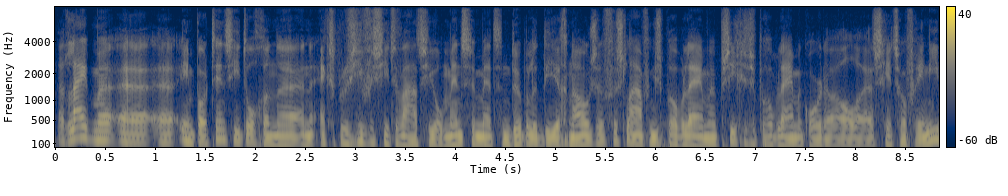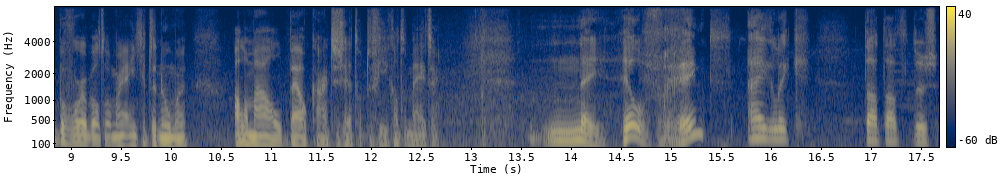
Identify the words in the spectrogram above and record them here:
Het lijkt me in potentie toch een, een explosieve situatie om mensen met een dubbele diagnose, verslavingsproblemen, psychische problemen, ik hoorde al schizofrenie bijvoorbeeld, om er eentje te noemen, allemaal bij elkaar te zetten op de vierkante meter. Nee, heel vreemd eigenlijk dat dat dus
